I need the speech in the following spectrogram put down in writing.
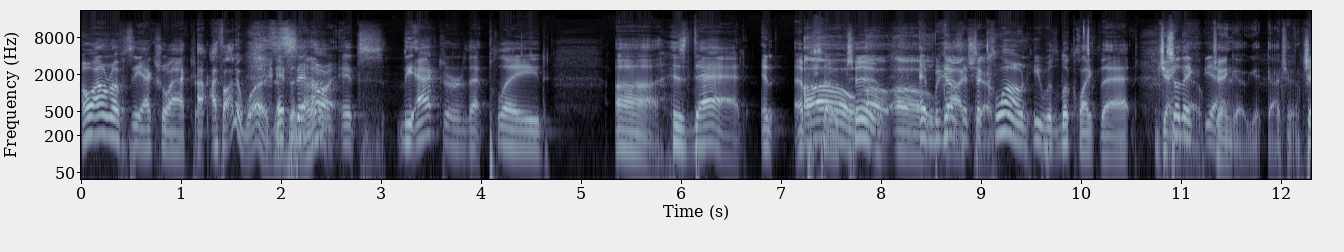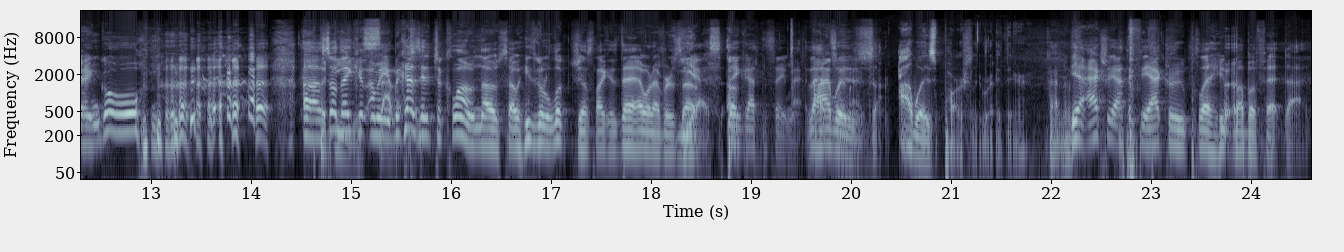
oh, I don't know if it's the actual actor. I thought it was. It's Is it the, not? it's the actor that played uh, his dad in episode Oh, two, oh, oh, and because it's a clone, he would look like that. Jango. So they, yeah. Jango. Yeah, gotcha. Jango. uh, so they can. I mean, because it's a clone though, so he's going to look just like his dad, whatever. So Yes, they okay. got the same. act- I same was actor. I was partially right there. Kind of. Yeah, actually, I think the actor who played Boba Fett died.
